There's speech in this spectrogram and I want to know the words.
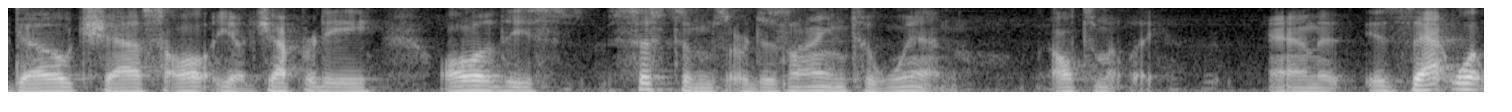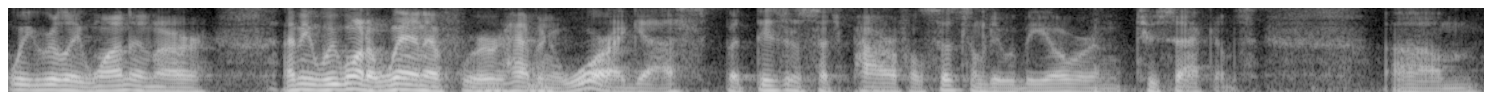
Go, chess, all you know, Jeopardy, all of these systems are designed to win, ultimately. And is that what we really want in our? I mean, we want to win if we're having a war, I guess. But these are such powerful systems; it would be over in two seconds. Um,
